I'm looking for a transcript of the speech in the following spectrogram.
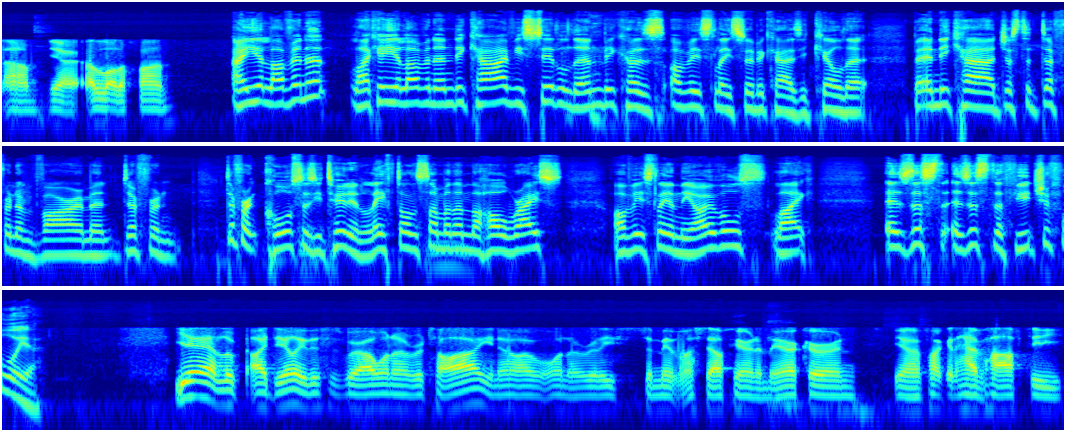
um, you know, a lot of fun. Are you loving it? Like, are you loving IndyCar? Have you settled in? Because obviously supercars, you killed it, but IndyCar, just a different environment, different different courses. You're turning left on some of them the whole race, obviously in the ovals. Like, is this is this the future for you? Yeah, look, ideally, this is where I want to retire. You know, I want to really cement myself here in America, and you know, if I can have half the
